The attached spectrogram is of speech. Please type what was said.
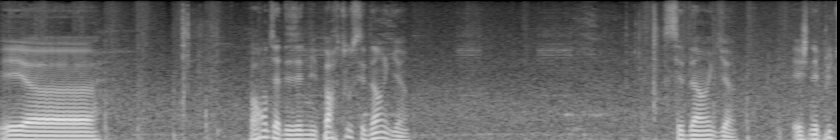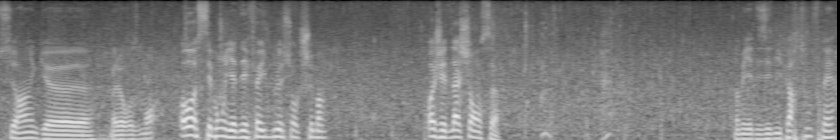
Et euh... Par contre il y a des ennemis partout c'est dingue c'est dingue. Et je n'ai plus de seringue euh, malheureusement. Oh c'est bon, il y a des feuilles bleues sur le chemin. Oh j'ai de la chance. Non mais il y a des ennemis partout frère.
